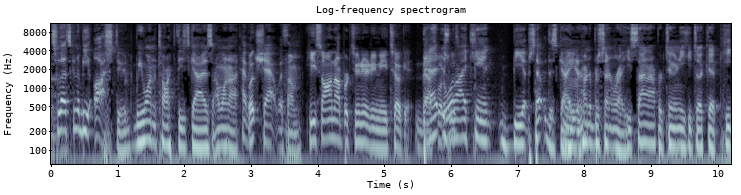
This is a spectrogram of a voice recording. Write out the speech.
So that's gonna be us, dude. We want to talk to these guys. I want to have a chat with them. He saw an opportunity and he took it. That's That what is it was. why I can't be upset with this guy. You're 100 percent right. He saw an opportunity. He took it. He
